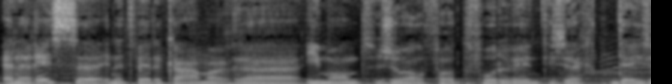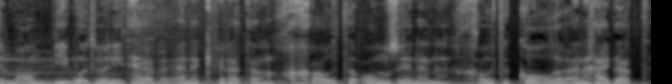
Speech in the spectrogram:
En er is uh, in de Tweede Kamer iemand, zowel voor, voor, de wind, die zegt... deze man, die moeten we niet hebben. En ik vind dat een grote onzin en een grote kolder. En dan ga ik dat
